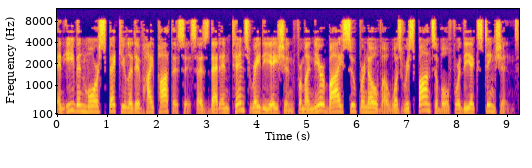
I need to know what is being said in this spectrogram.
An even more speculative hypothesis is that intense radiation from a nearby supernova was responsible for the extinctions.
